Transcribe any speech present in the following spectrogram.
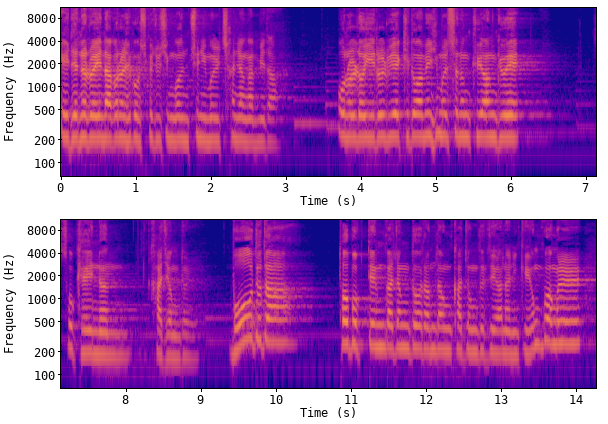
에덴으로의 낙원을 회복시켜 주신 건 주님을 찬양합니다. 오늘도 이를 위해 기도하며 힘을 쓰는 귀한 교회 속해 있는 가정들 모두 다 더복된 가정도 아름다운 가정들이 하나님께 영광을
